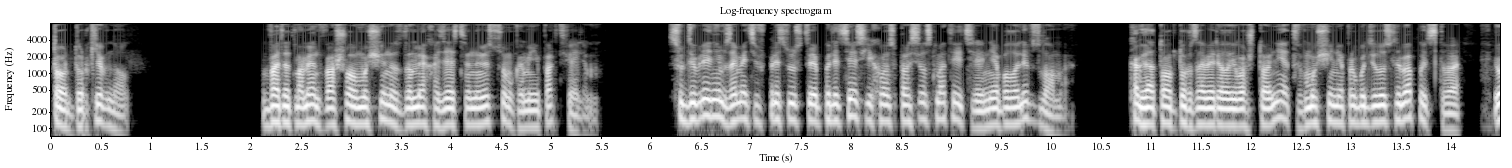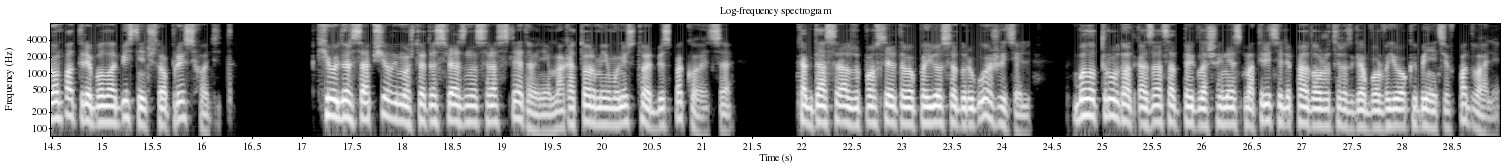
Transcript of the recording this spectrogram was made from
Тордур кивнул. В этот момент вошел мужчина с двумя хозяйственными сумками и портфелем. С удивлением заметив присутствие полицейских, он спросил смотрителя, не было ли взлома. Когда Тордур заверил его, что нет, в мужчине пробудилось любопытство, и он потребовал объяснить, что происходит. Хюльдер сообщил ему, что это связано с расследованием, о котором ему не стоит беспокоиться. Когда сразу после этого появился другой житель, было трудно отказаться от приглашения смотрителя продолжить разговор в его кабинете в подвале.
